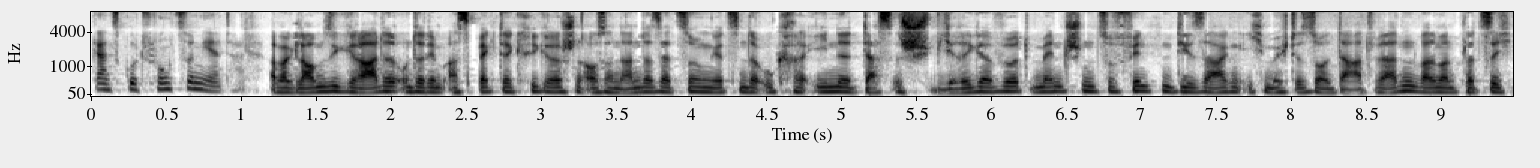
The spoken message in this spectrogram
ganz gut funktioniert hat. Aber glauben Sie gerade unter dem Aspekt der kriegerischen Auseinandersetzungen jetzt in der Ukraine, dass es schwieriger wird, Menschen zu finden, die sagen, ich möchte Soldat werden, weil man plötzlich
